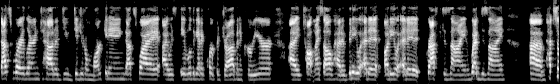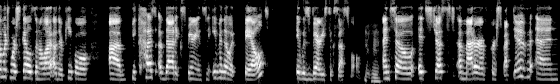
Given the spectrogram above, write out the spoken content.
That's where I learned how to do digital marketing. That's why I was able to get a corporate job and a career. I taught myself how to video edit, audio edit, graphic design, web design. Um, have so much more skills than a lot of other people um, because of that experience. And even though it failed, it was very successful. Mm-hmm. And so it's just a matter of perspective. And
